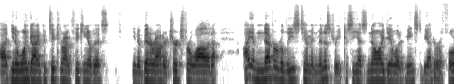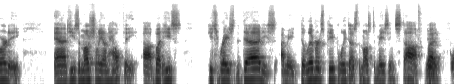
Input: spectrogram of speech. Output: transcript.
Uh, you know, one guy in particular I'm thinking of that's, you know, been around our church for a while. And I, I have never released him in ministry because he has no idea what it means to be under authority. And he's emotionally unhealthy. Uh, but he's, he's raised the dead. He's, I mean, delivers people. He does the most amazing stuff. But yeah.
